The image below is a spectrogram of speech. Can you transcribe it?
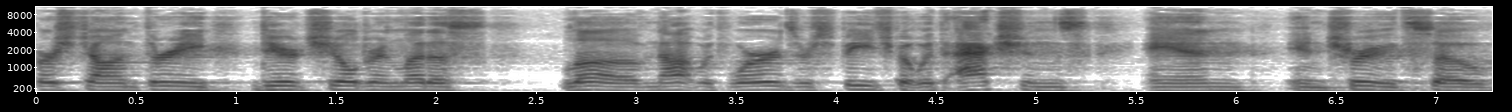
1 John 3 Dear children, let us love not with words or speech, but with actions and in truth. So,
